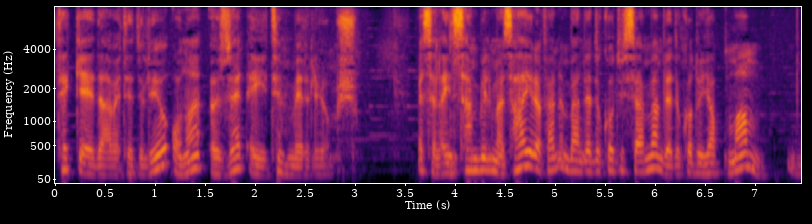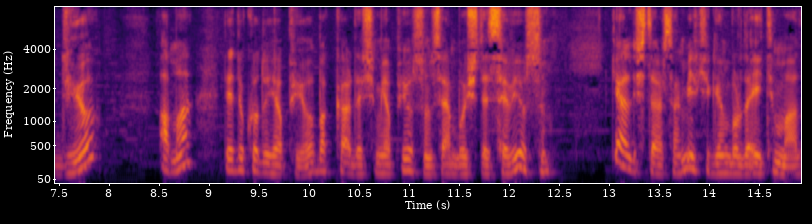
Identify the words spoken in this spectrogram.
tekkeye davet ediliyor. Ona özel eğitim veriliyormuş. Mesela insan bilmez. Hayır efendim ben dedikodu sevmem, dedikodu yapmam diyor. Ama dedikodu yapıyor. Bak kardeşim yapıyorsun sen bu işte seviyorsun. Gel istersen bir iki gün burada eğitim al.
